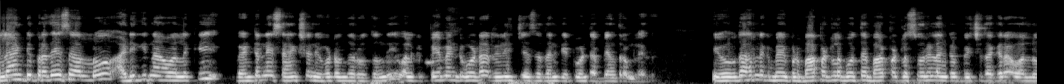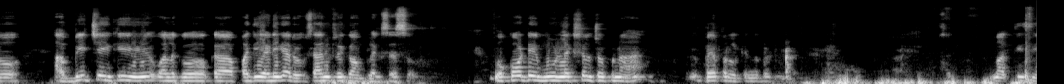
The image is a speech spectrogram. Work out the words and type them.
ఇలాంటి ప్రదేశాల్లో అడిగిన వాళ్ళకి వెంటనే శాంక్షన్ ఇవ్వడం జరుగుతుంది. వాళ్ళకి పేమెంట్ కూడా రిలీజ్ చేసేదానికి ఎటువంటి అభ్యంతరం లేదు. ఈ ఉదాహరణకి మేము ఇప్పుడు బాపట్ల పోతే బాపట్ల సూర్యలంక బీచ్ దగ్గర వాళ్ళు ఆ బీచ్కి వాళ్ళకు ఒక పది అడిగారు శానిటరీ కాంప్లెక్సెస్. ఒక్కోటి మూడు లక్షల చొప్పున పేపర్ల కింద పెట్టి మాకు తీసి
